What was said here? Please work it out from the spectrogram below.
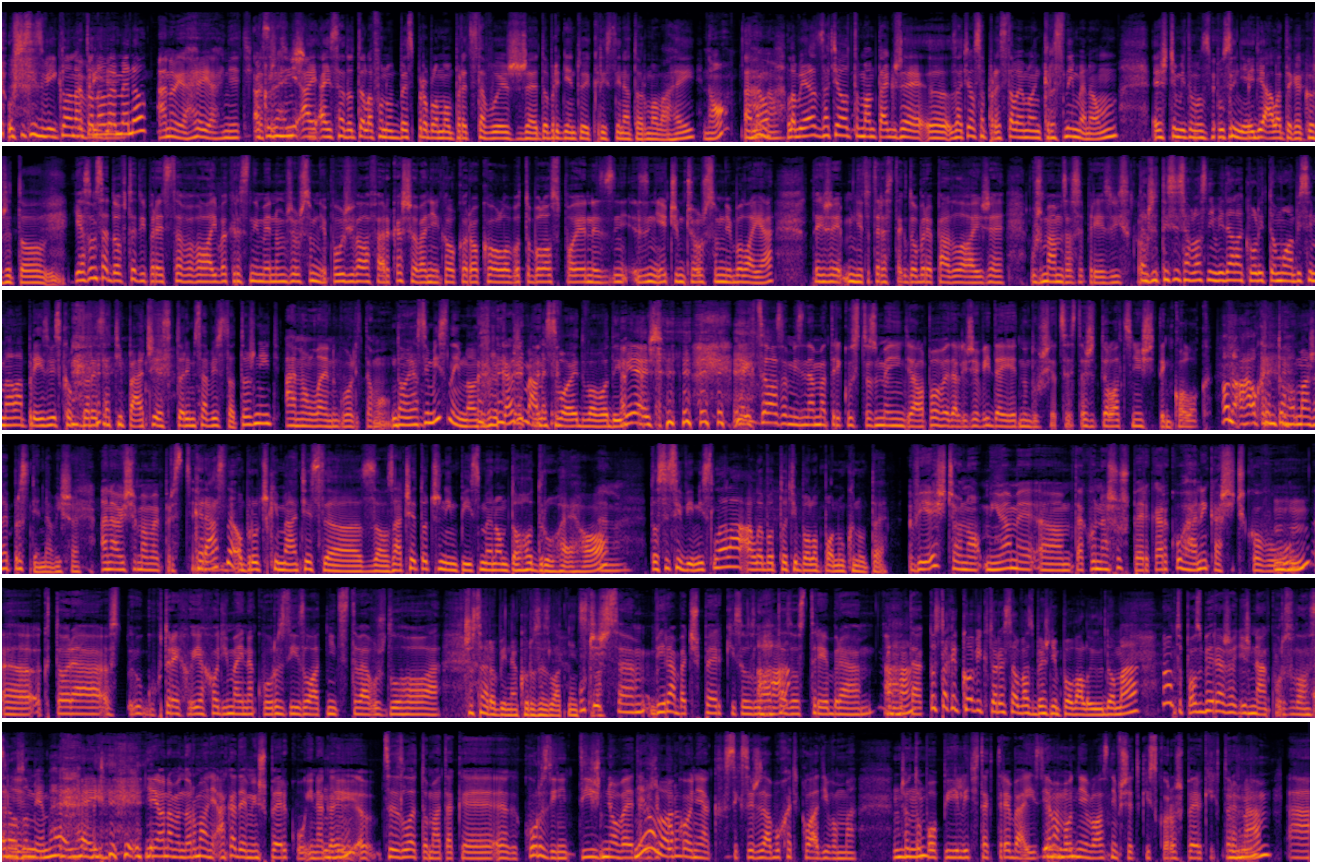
Už si si zvykla na to Dobrý nové deň. meno? Áno, ja hej, ja hneď. Akože hneď. Aj, aj sa do telefónu bez problémov predstavuješ, že dobrý deň, tu je Kristýna Tormová, hej? No, Áno, lebo ja zatiaľ to mám tak, že e, zatiaľ sa predstavujem len krstným menom. Ešte mi to moc pusy nejde, ale tak akože to... Ja som sa dovtedy predstavovala iba krstným menom, že už som nepoužívala Farkašova niekoľko rokov, lebo to bolo spojené s, s niečím, čo už som nebola ja. Takže mne to teraz tak dobre padlo aj, že už mám zase priezvisko. Takže ty si sa vlastne vydala kvôli tomu, aby si mala priezvisko, ktoré sa ti páči a s ktorým sa vieš stotožniť? Áno, len kvôli tomu. No ja si myslím, no, že každý máme svoje dôvody, vieš. Hej, chcela som ísť na matriku si to zmeniť, ale povedali, že vydá jednoduchšia cesta, že to je lacnejší ten kolok. Ono, a okrem toho máš aj prsten navyše. A navyše máme prsten. Krásne obručky máte s, so začiatočným písmenom toho druhého. Áno. To si si vymyslela, alebo to ti bolo ponúknuté? Vieš čo, no, my máme um, takú našu šperkárku Hany Kašičkovú, Mhm. mm-hmm. uh, ktorá, ku ktorej ja chodím aj na kurzy zlatníctva už dlho a Čo sa robí na kurze zlatníctva? učíš sa vyrábať šperky zo zlata, Aha. zo striebra. Aha, A tak, to sú také kovy, ktoré sa u vás bežne povalujú doma. no to pozbieraš a ideš na kurz vlastne. Rozumiem, hej, hej. Nie, ona má normálne akadémiu šperku, inak mm-hmm. aj e, cez leto má také e, kurzy týždňové, takže Nehovor. pokojne, ak si chceš zabúchať kladivom a čo mm-hmm. to popíliť, tak treba ísť. Ja mm-hmm. mám od nej vlastne všetky skoro šperky, ktoré mm-hmm. mám. A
